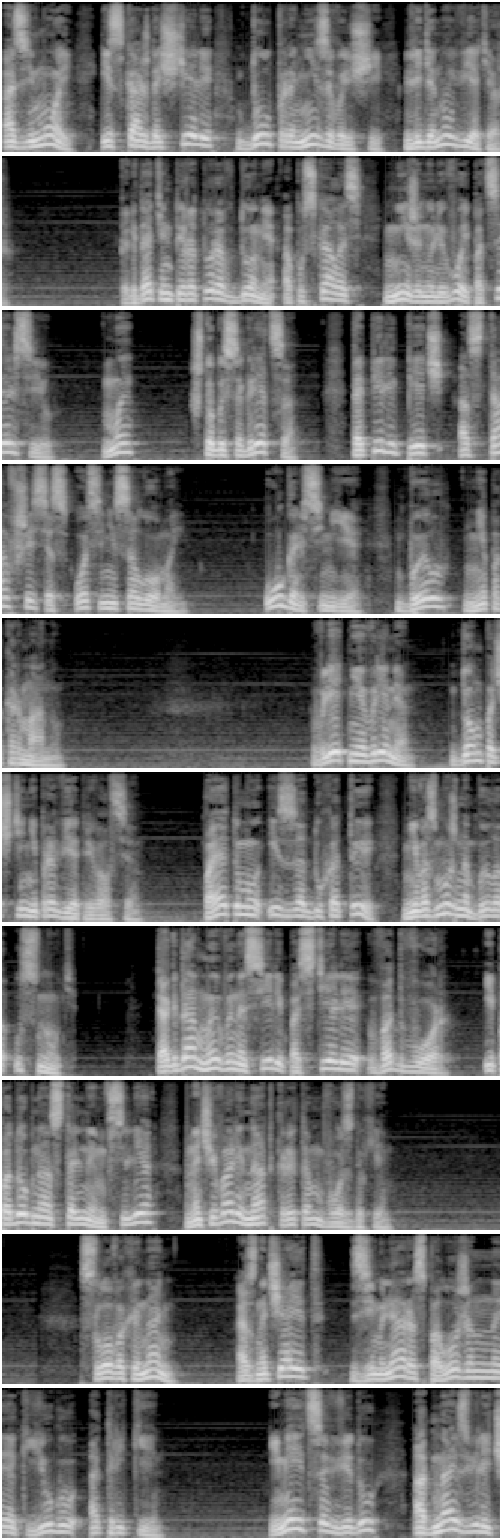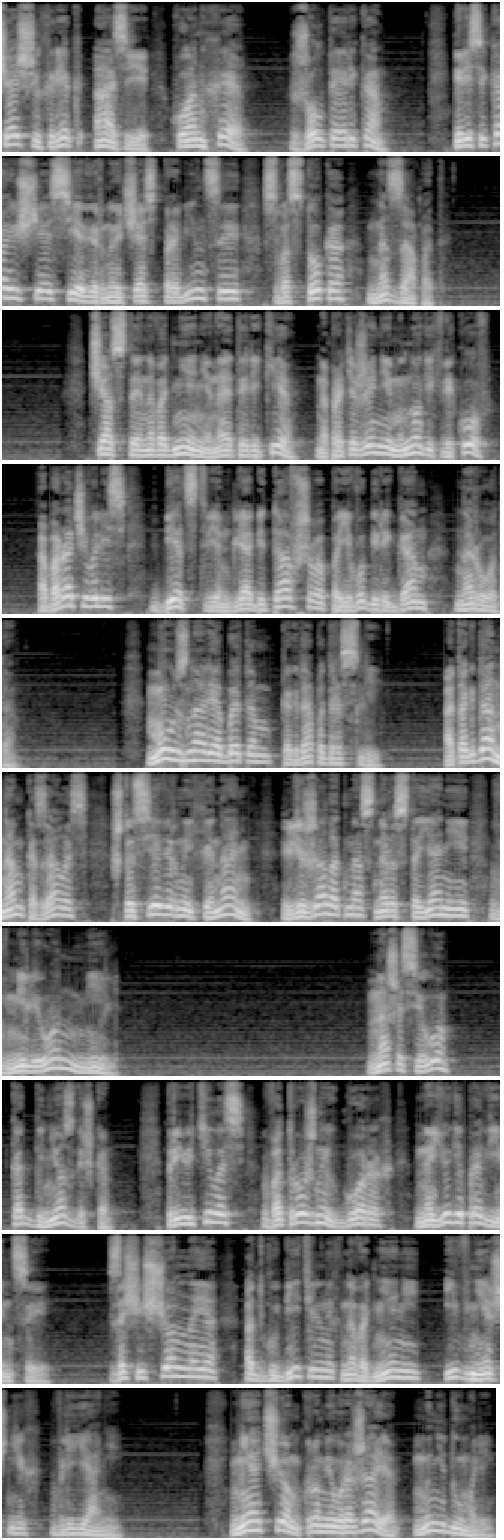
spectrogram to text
а зимой из каждой щели дул пронизывающий ледяной ветер – когда температура в доме опускалась ниже нулевой по Цельсию, мы, чтобы согреться, топили печь, оставшейся с осени соломой. Уголь семье был не по карману. В летнее время дом почти не проветривался, поэтому из-за духоты невозможно было уснуть. Тогда мы выносили постели во двор и, подобно остальным в селе, ночевали на открытом воздухе. Слово «хэнань» означает «земля, расположенная к югу от реки». Имеется в виду одна из величайших рек Азии – Хуанхэ, Желтая река, пересекающая северную часть провинции с востока на запад. Частые наводнения на этой реке на протяжении многих веков оборачивались бедствием для обитавшего по его берегам народа. Мы узнали об этом, когда подросли. А тогда нам казалось, что северный Хэнань лежал от нас на расстоянии в миллион миль. Наше село, как гнездышко, приютилось в отрожных горах на юге провинции – защищенная от губительных наводнений и внешних влияний. Ни о чем, кроме урожая, мы не думали.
